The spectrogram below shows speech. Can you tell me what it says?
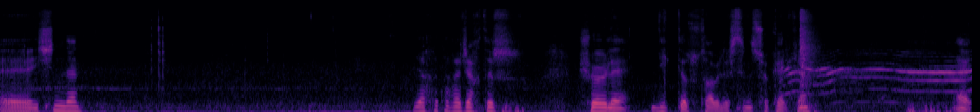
Ee, içinden yakıt akacaktır. Şöyle dik de tutabilirsiniz sökerken. Evet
